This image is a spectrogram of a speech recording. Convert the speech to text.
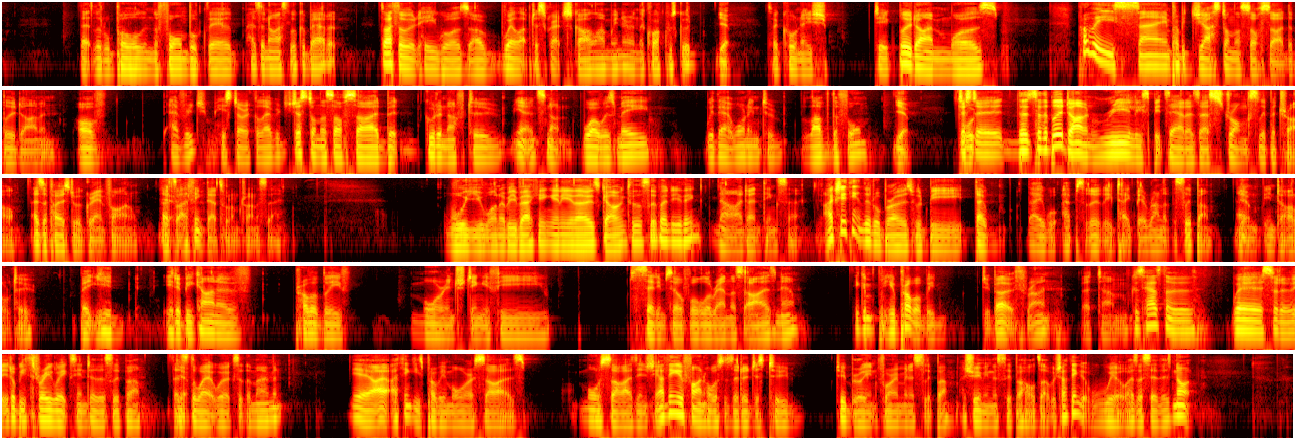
that little pool in the form book there has a nice look about it. So I thought he was a well up to scratch Skyline winner, and the clock was good. Yep. So Corniche tick. Blue Diamond was probably same, probably just on the soft side. The Blue Diamond of average, historical average, just on the soft side, but good enough to you know, it's not woe is me without wanting to love the form. Yep. Just a the, so the blue diamond really spits out as a strong slipper trial as opposed to a grand final. That's Yeah. I think that's what I'm trying to say. Will you want to be backing any of those going to the slipper? Do you think? No, I don't think so. I actually think Little Bros would be they they will absolutely take their run at the slipper and entitled to. But you'd it'd be kind of probably more interesting if he set himself all around the Sires' now. He can he'll probably do both, right? But um because how's the we're sort of it'll be three weeks into the slipper. That's Yep. the way it works at the moment. Yeah, I, I think he's probably more a Sires' more Sires' interesting. I think you'll find horses that are just too too brilliant for him in a slipper, assuming the slipper holds up, which I think it will. As I said, there's not.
